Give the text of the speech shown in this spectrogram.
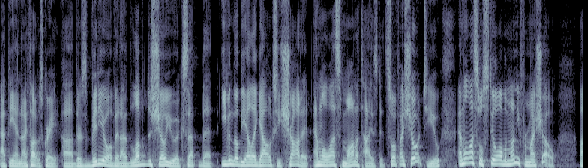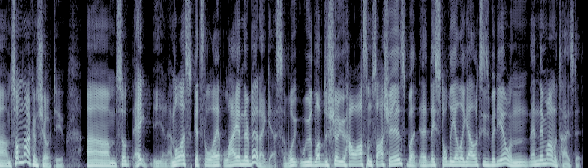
at the end. I thought it was great. Uh, there's video of it. I'd love to show you, except that even though the LA Galaxy shot it, MLS monetized it. So if I show it to you, MLS will steal all the money from my show. Um, so I'm not going to show it to you. Um, so hey, you know, MLS gets to lie, lie in their bed, I guess. We, we would love to show you how awesome Sacha is, but uh, they stole the LA Galaxy's video and and they monetized it.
